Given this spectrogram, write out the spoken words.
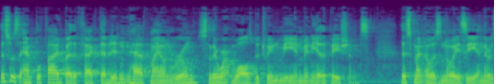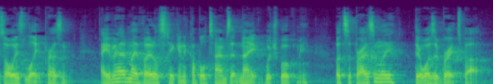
This was amplified by the fact that I didn't have my own room, so there weren't walls between me and many of the patients. This meant it was noisy and there was always light present. I even had my vitals taken a couple of times at night, which woke me. But surprisingly, there was a bright spot.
